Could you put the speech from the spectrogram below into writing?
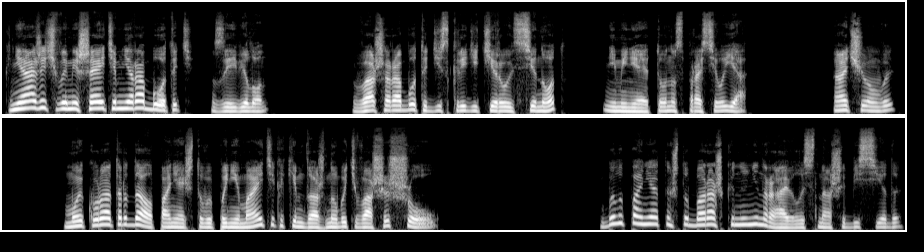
«Княжич, вы мешаете мне работать», — заявил он. «Ваша работа дискредитировать Синод?» — не меняя тона, спросил я. О чем вы? Мой куратор дал понять, что вы понимаете, каким должно быть ваше шоу. Было понятно, что Барашкину не нравилась наша беседа.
